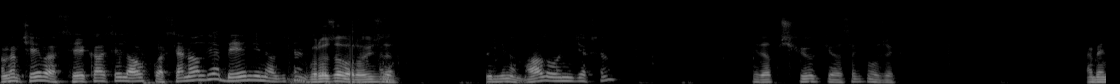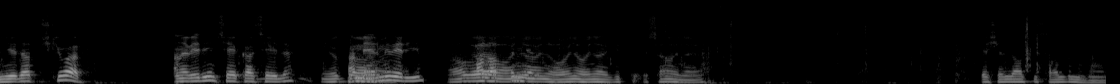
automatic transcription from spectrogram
Kankam şey var. SKS lavuk var. Sen al ya beğendiğin al bir tane. Groza var o yüzden. Dürbünüm. Al oynayacaksan. 762 yok ya alsak ne olacak? Ha bende 762 var. Sana vereyim SKS ile. Yok Ha be mermi vereyim. Al ver Al, attım oyna ya. oyna oyna oyna git sen oyna ya. 556 saldım o zaman.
